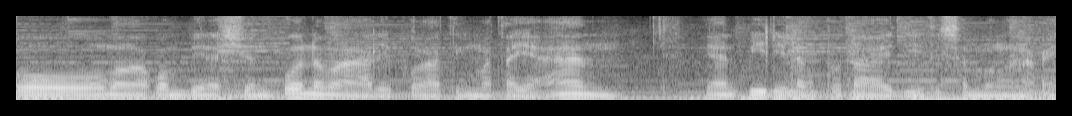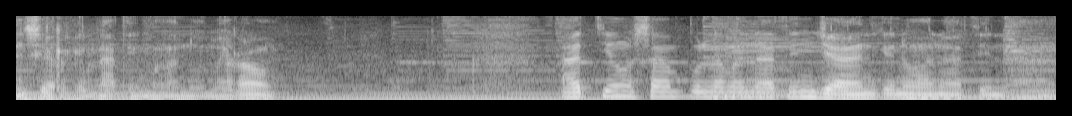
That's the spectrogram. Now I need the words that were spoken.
o mga kombinasyon po na maaari po nating matayaan. Yan, pili lang po tayo dito sa mga naka-encircle nating mga numero. At yung sample naman natin dyan, kinuha natin ang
